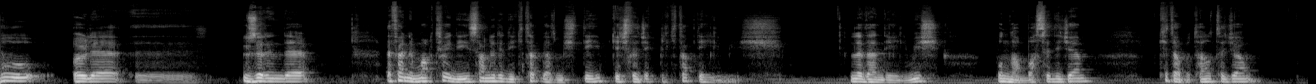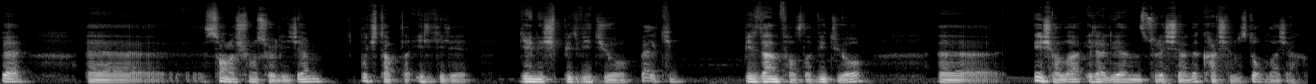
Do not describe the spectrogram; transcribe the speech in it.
bu öyle e, üzerinde efendim Mark Twain de insan ne dediği kitap yazmış deyip geçilecek bir kitap değilmiş. Neden değilmiş? Bundan bahsedeceğim. Kitabı tanıtacağım ve Ee, sonra şunu söyleyeceğim. Bu kitapla ilgili geniş bir video, belki birden fazla video e, inşallah ilerleyen süreçlerde karşınızda olacak.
